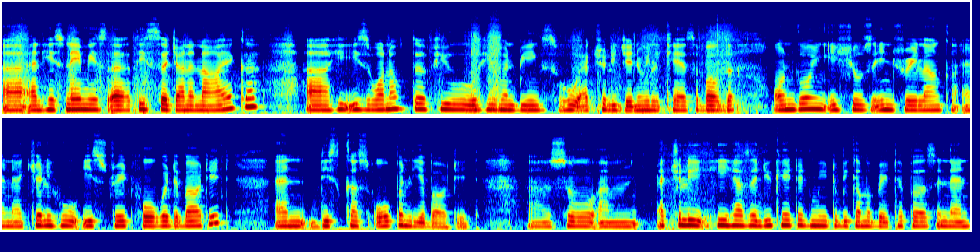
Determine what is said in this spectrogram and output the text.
uh, and his name is uh, Tissa Jananayake uh, he is one of the few human beings who actually genuinely cares about the ongoing issues in Sri Lanka and actually who is straightforward about it and discuss openly about it. Uh, so um, actually he has educated me to become a better person and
